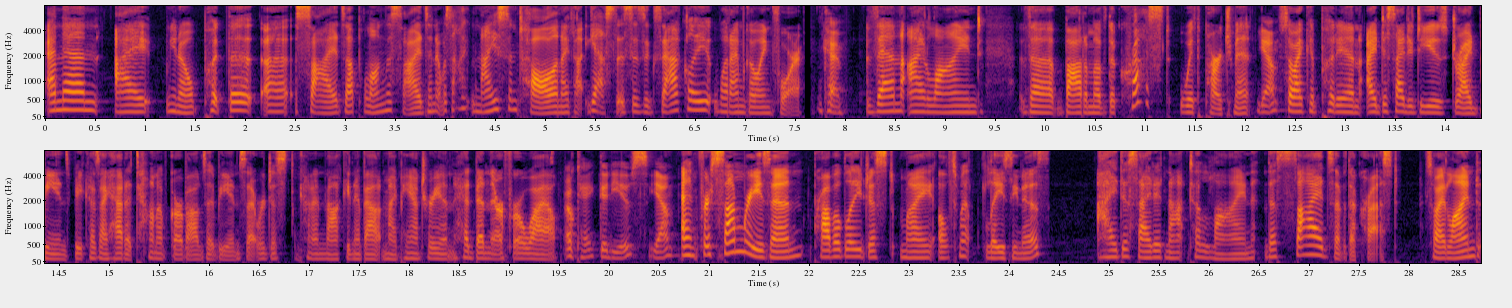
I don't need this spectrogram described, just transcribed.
and then I, you know, put the uh, sides up along the sides and it was like nice and tall and I thought, yes, this is exactly what I'm going for. Okay. Then I lined the bottom of the crust with parchment. Yeah. So I could put in, I decided to use dried beans because I had a ton of garbanzo beans that were just kind of knocking about in my pantry and had been there for a while. Okay. Good use. Yeah. And for some reason, probably just my ultimate laziness, I decided not to line the sides of the crust. So I lined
